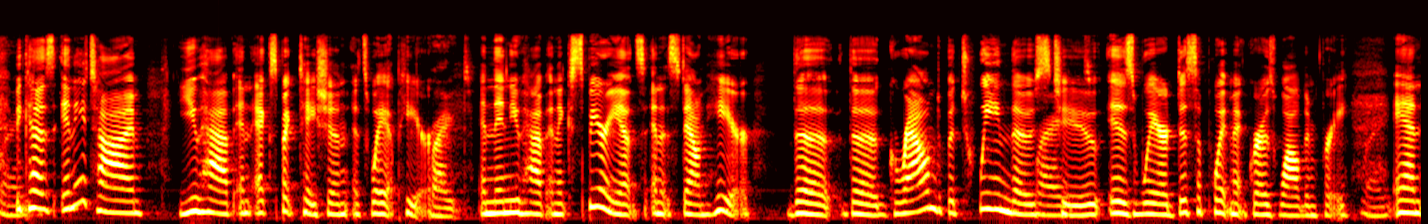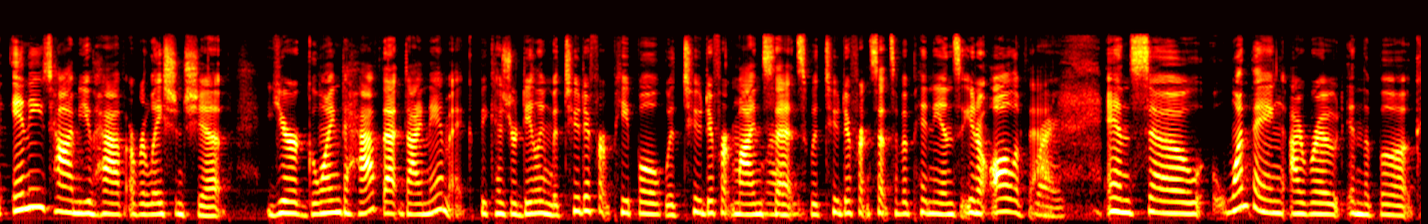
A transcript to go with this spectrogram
Right. Because anytime you have an expectation, it's way up here. Right. And then you have an experience and it's down here. The, the ground between those right. two is where disappointment grows wild and free. Right. And anytime you have a relationship you're going to have that dynamic because you're dealing with two different people with two different mindsets right. with two different sets of opinions you know all of that right. and so one thing i wrote in the book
